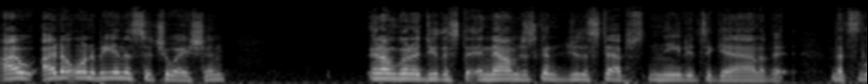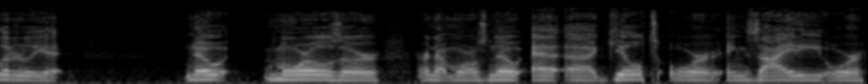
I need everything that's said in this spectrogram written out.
I I don't want to be in this situation. And I'm going to do this and now I'm just going to do the steps needed to get out of it. That's literally it. No morals or or not morals, no uh, uh, guilt or anxiety or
